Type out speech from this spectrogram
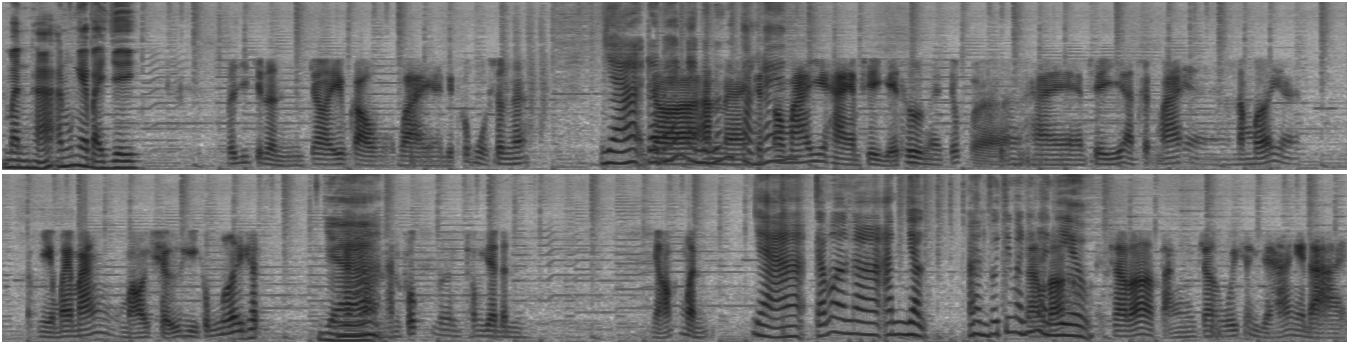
mình hả? Anh muốn nghe bài gì? Để với chương trình cho yêu cầu bài điệp khúc mùa xuân á dạ rồi bé này mình anh muốn à, tặng nối anh máy với hai MC dễ thương à. chúc ờ, hai MC với anh kết máy à, năm mới à, gặp nhiều may mắn mọi sự gì cũng mới hết. Dạ. Dạ. hạnh phúc ờ, trong gia đình nhỏ của mình. Dạ cảm ơn à, anh nhật ở thành phố hồ chí minh rất là đó nhiều. sau đó tặng cho quý khán giả nghe đài.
